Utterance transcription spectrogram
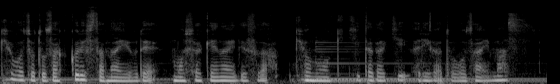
今日はちょっとざっくりした内容で申し訳ないですが今日もお聴きいただきありがとうございます。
